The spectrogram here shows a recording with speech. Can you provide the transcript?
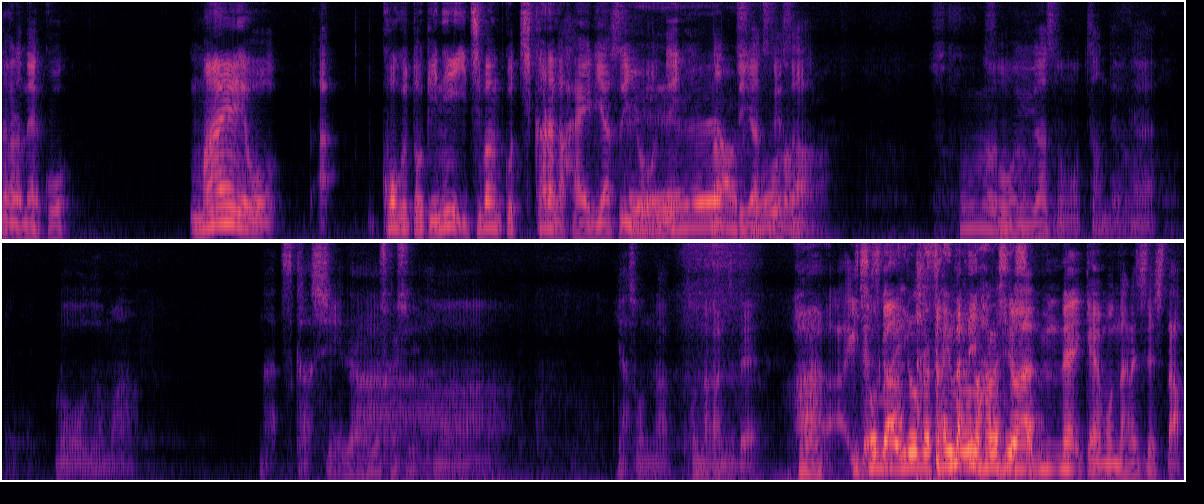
だからね、こう、前をあ漕ぐときに一番こう力が入りやすいようになってるやつでさ、そういうやつと思ってたんだよね。ロードマン。懐かしいな。懐かしい。いやそんなそんな感じで。はい。いいですか？そんないろんな買い物の話でした。ね買い物の話でした。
